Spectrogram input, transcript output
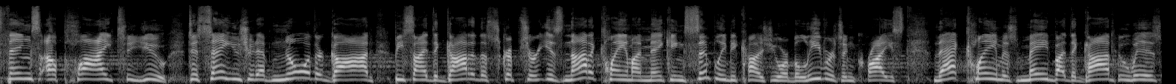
things apply to you. To say you should have no other God beside the God of the Scripture is not a claim I'm making simply because you are believers in Christ. That claim is made by the God who is,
